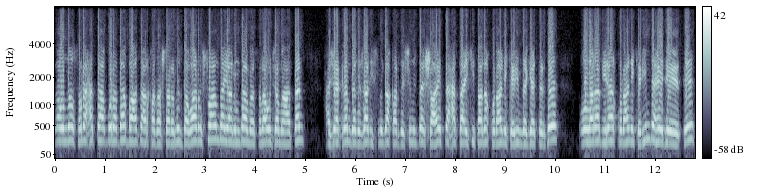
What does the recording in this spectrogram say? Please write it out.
Ve ondan sonra hatta burada bazı arkadaşlarımız da var. Şu anda yanımda mesela o cemaatten Hacı Ekrem Dedecan isminde kardeşimiz de şahit de hatta iki tane Kur'an-ı Kerim de getirdi. Onlara birer Kur'an-ı Kerim de hediye etti.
